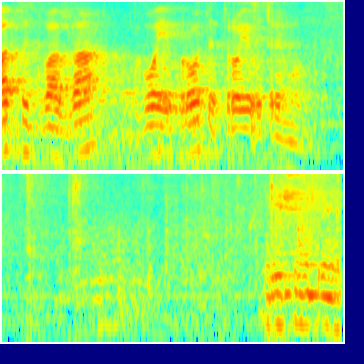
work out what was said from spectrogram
22 за, двоє проти, троє утрималися. Рішення прийнято.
